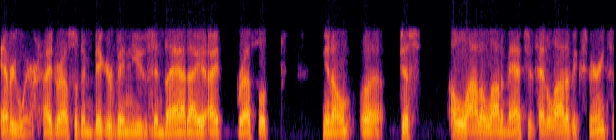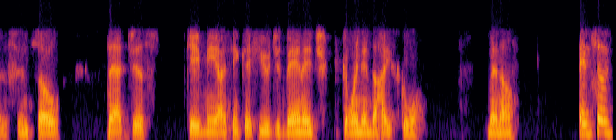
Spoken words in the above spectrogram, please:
everywhere. I'd wrestled in bigger venues than that. I I wrestled, you know, uh, just a lot a lot of matches. Had a lot of experiences, and so that just gave me, I think, a huge advantage going into high school. You know. And so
